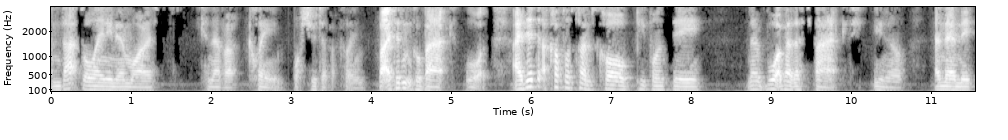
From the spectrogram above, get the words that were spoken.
And that's all any memoirist can ever claim, or should ever claim. But I didn't go back lots. I did a couple of times call people and say, now what about this fact, you know? And then they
